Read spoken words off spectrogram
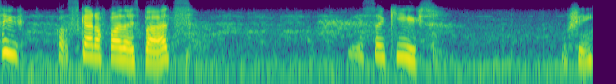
who got scared off by those birds. He is so cute. Or she.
